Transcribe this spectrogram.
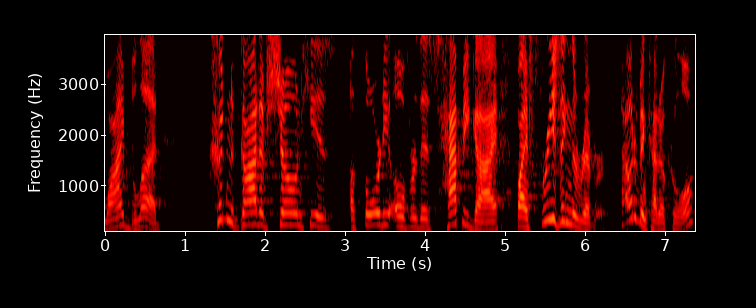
Why blood? Couldn't God have shown his authority over this happy guy by freezing the river? That would have been kind of cool.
